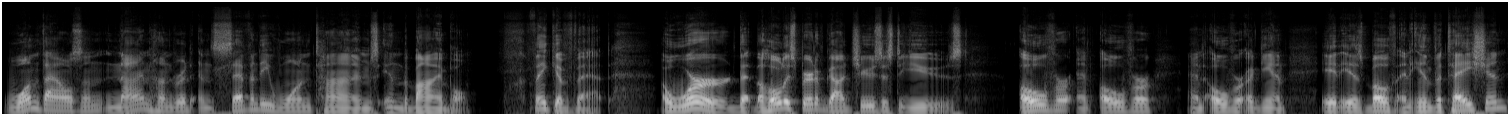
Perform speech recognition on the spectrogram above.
1,971 times in the Bible. Think of that. A word that the Holy Spirit of God chooses to use over and over and over again. It is both an invitation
